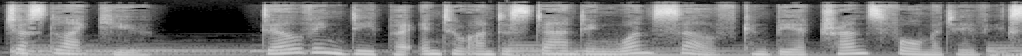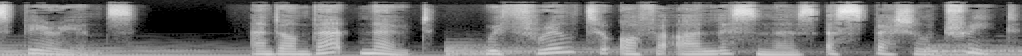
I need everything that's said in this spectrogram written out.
just like you. Delving deeper into understanding oneself can be a transformative experience. And on that note, we're thrilled to offer our listeners a special treat.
